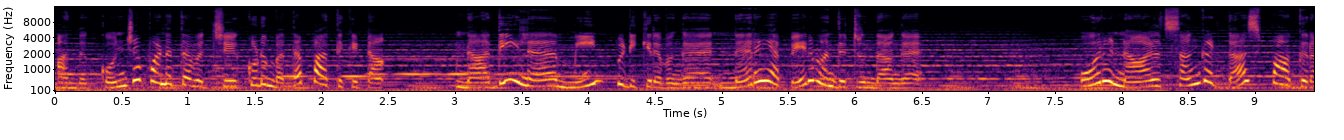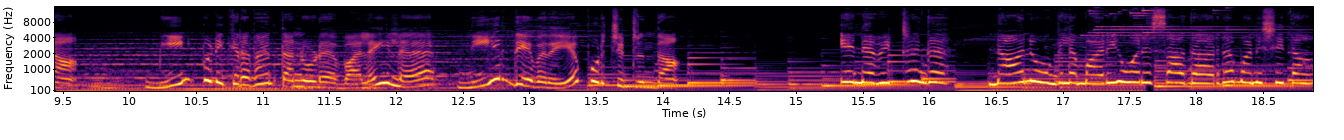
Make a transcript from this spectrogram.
அந்த கொஞ்சம் பணத்தை வச்சு குடும்பத்தை பார்த்துக்கிட்டான். நதியில மீன் பிடிக்கிறவங்க நிறைய பேர் வந்துட்டு இருந்தாங்க. ஒரு நாள் சங்கர் தாஸ் பாக்குறான். மீன் பிடிக்கிறவன் தன்னோட வலையில நீர் தேவதைய புடிச்சிட்டு இருந்தான். என்ன விட்டுருங்க. நானும் உங்களை மாதிரி ஒரு சாதாரண மனுஷிதான்.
